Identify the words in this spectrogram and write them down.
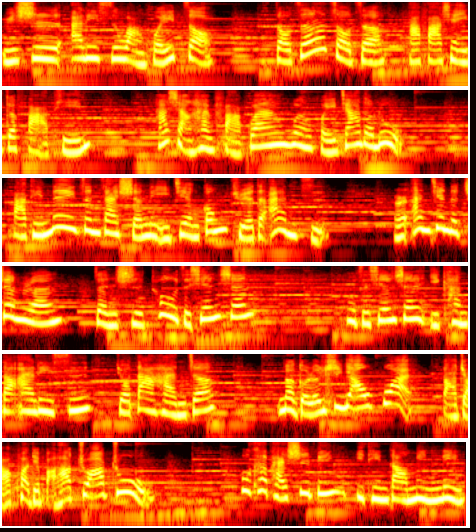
于是爱丽丝往回走，走着走着，她发现一个法庭，她想和法官问回家的路。法庭内正在审理一件公爵的案子。而案件的证人正是兔子先生。兔子先生一看到爱丽丝，就大喊着：“那个人是妖怪，大家快点把他抓住！”扑克牌士兵一听到命令，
